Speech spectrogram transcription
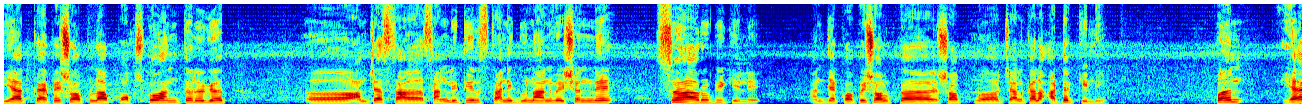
या कॅफे शॉपला पॉक्सको अंतर्गत आमच्या सा सांगलीतील स्थानिक गुन्हा अन्वेषणने सह आरोपी केले आणि त्या कॉफी शॉप शॉप चालकाला अटक केली. पण ह्या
